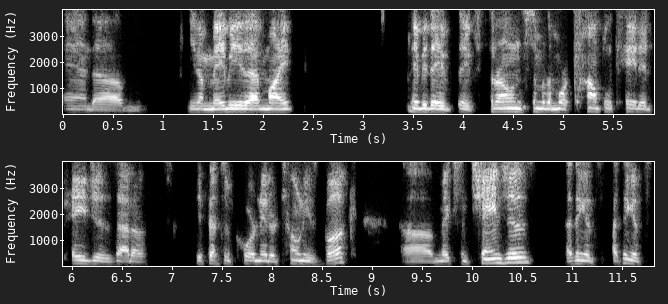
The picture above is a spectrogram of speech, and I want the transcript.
and um, you know maybe that might maybe they've they've thrown some of the more complicated pages out of defensive coordinator Toney's book, uh, make some changes. I think it's I think it's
